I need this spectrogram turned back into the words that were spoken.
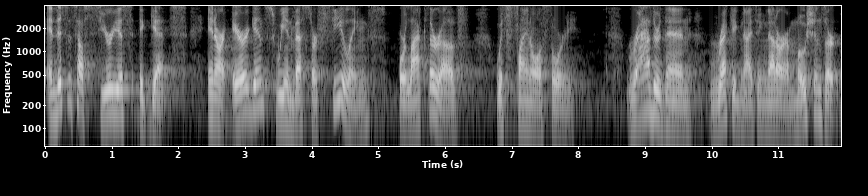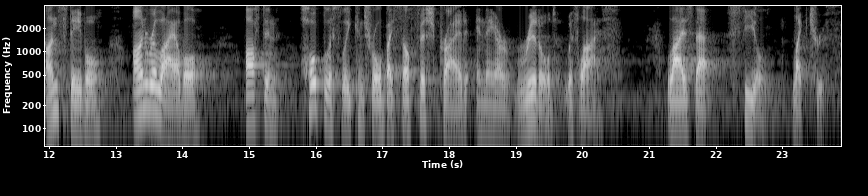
And this is how serious it gets. In our arrogance, we invest our feelings, or lack thereof, with final authority, rather than recognizing that our emotions are unstable, unreliable, often hopelessly controlled by selfish pride, and they are riddled with lies. Lies that feel like truth.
